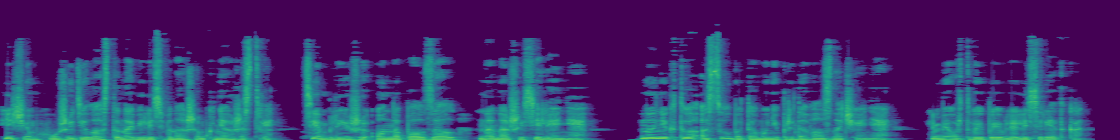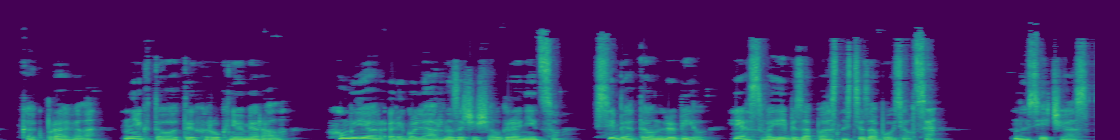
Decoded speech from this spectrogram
и чем хуже дела становились в нашем княжестве, тем ближе он наползал на наше селение. Но никто особо тому не придавал значения. Мертвые появлялись редко. Как правило, никто от их рук не умирал. Хумьяр регулярно зачищал границу – себя-то он любил и о своей безопасности заботился. Но сейчас,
